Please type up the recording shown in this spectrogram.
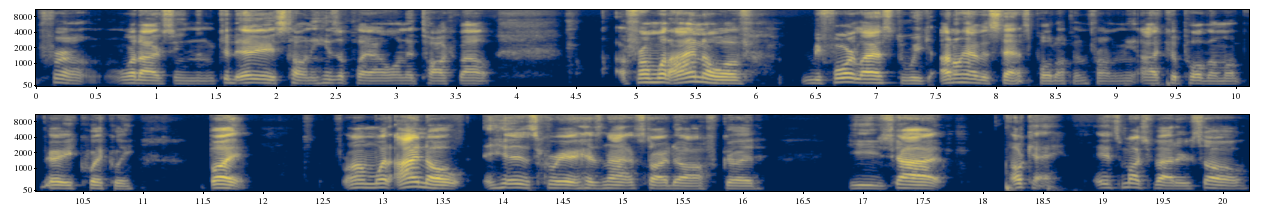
from what I've seen. And Kadarius Toney, he's a player I want to talk about. Uh, from what I know of, before last week, I don't have his stats pulled up in front of me. I could pull them up very quickly, but from what I know, his career has not started off good. He's got okay, it's much better. So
